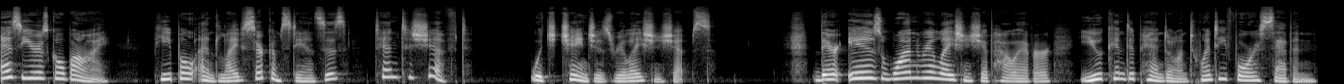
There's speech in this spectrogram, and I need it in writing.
As years go by, people and life circumstances tend to shift, which changes relationships. There is one relationship, however, you can depend on 24 7.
